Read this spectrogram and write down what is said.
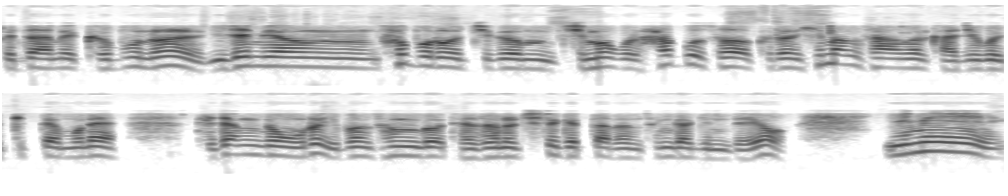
그 다음에 그분을 이재명 후보로 지금 지목을 하고서 그런 희망 사항을 가지고 있기 때문에 대장동으로 이번 선거 대선을 치르겠다는 생각인데요. 이미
